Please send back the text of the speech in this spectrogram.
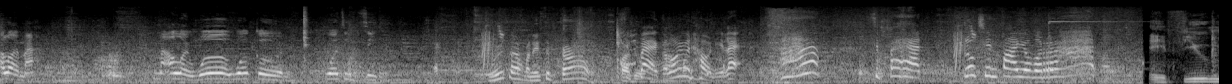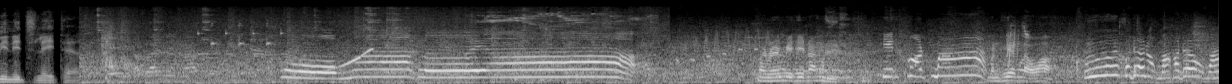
อร่อยไหมมันอร่อยเวอร์เวอร์เกิน เวอร์จริงอุ้ยแต่วันนี้สิบเก้าๆแปดก็ต้องอยู่แถวนี้แหละฮะสิบแปดลูกชิ้นปลาเยาวราช A few minutes later. หอมมากเลยอะ มันไม่มีที่นั่งเลย ฮิตฮอตมากมันเที่ยงแล้วอะเฮ้ยเขาเดินออกมาเขาเดินออกมา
